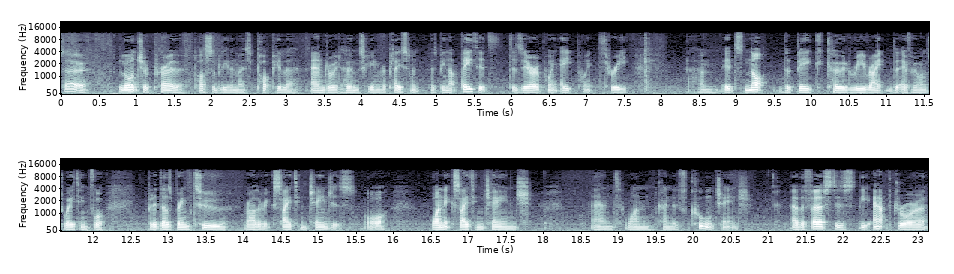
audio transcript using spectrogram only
So, Launcher Pro, possibly the most popular Android home screen replacement, has been updated to 0.8.3. Um, it's not the big code rewrite that everyone's waiting for, but it does bring two rather exciting changes, or one exciting change and one kind of cool change. Uh, the first is the app drawer,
